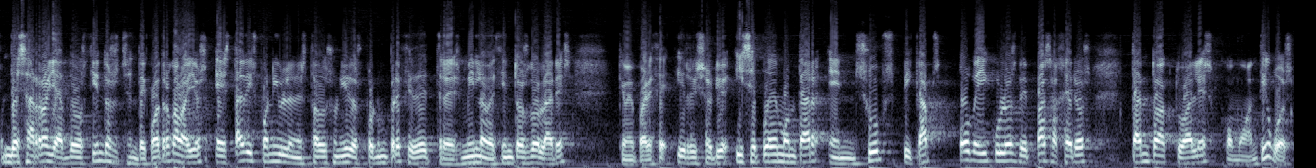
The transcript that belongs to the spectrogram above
desarrolla 284 caballos, está disponible en Estados Unidos por un precio de 3.900 dólares, que me parece irrisorio, y se puede montar en subs, pickups o vehículos de pasajeros, tanto actuales como antiguos.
